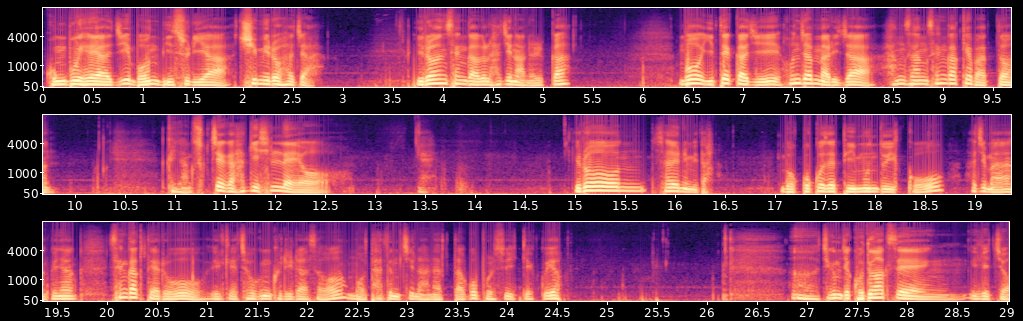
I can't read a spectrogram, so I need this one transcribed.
공부해야지 뭔 미술이야 취미로 하자. 이런 생각을 하진 않을까? 뭐 이때까지 혼잣말이자 항상 생각해 봤던 그냥 숙제가 하기 싫네요. 예. 이런 사연입니다. 뭐 곳곳에 비문도 있고 하지만 그냥 생각대로 이렇게 적은 글이라서 뭐 다듬지는 않았다고 볼 수 있겠고요. 어, 지금 이제 고등학생이겠죠.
